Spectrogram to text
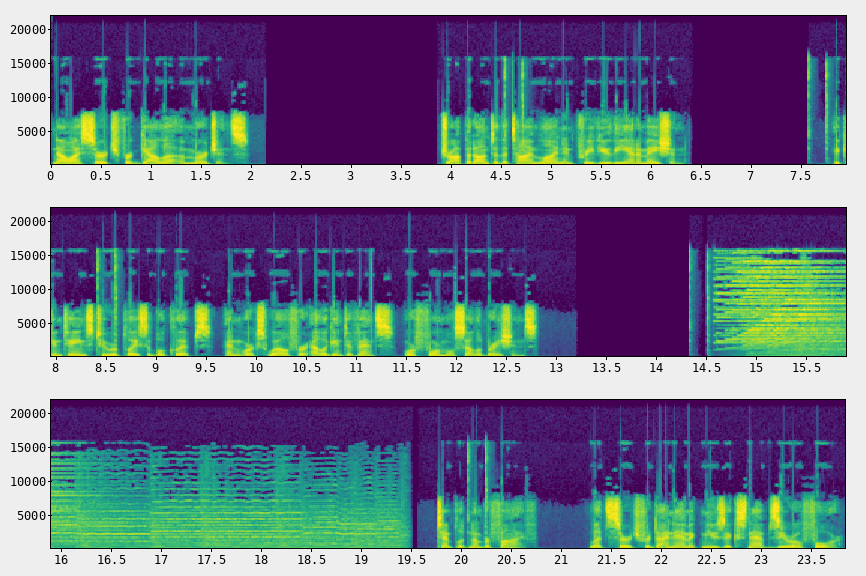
Now I search for Gala Emergence. Drop it onto the timeline and preview the animation. It contains two replaceable clips and works well for elegant events or formal celebrations. Template number 5. Let's search for Dynamic Music Snap 04.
